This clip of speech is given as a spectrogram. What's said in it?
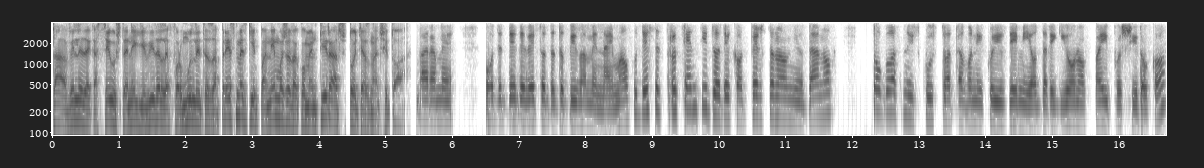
Таа вели дека се уште не ги виделе формулите за пресметки, па не може да коментираат што ќе значи тоа. Бараме од ДДВ-то да добиваме најмалку 10%, додека од персоналниот данок, согласно искуствата во некои земји од регионов, па и пошироко,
